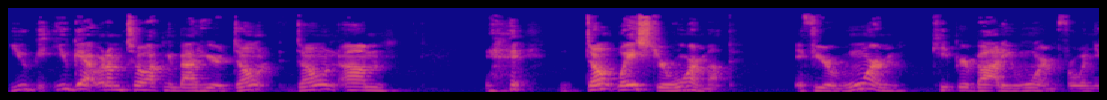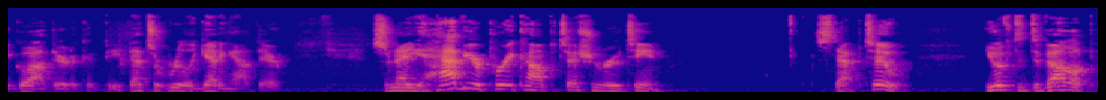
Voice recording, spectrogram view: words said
You you get what I'm talking about here. Don't don't um don't waste your warm up. If you're warm, keep your body warm for when you go out there to compete. That's what really getting out there. So now you have your pre-competition routine. Step 2, you have to develop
